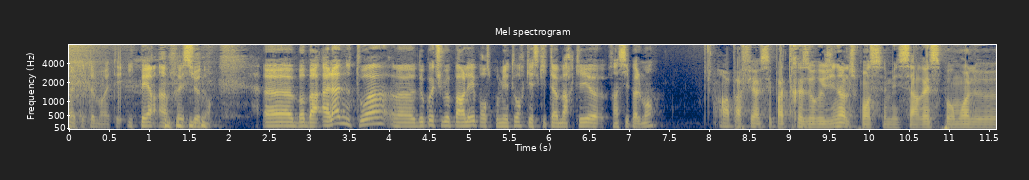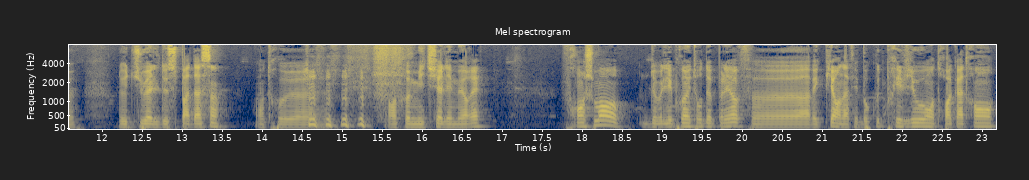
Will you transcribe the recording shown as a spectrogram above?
Ouais, totalement été hyper impressionnant. euh, bon bah Alan, toi, euh, de quoi tu veux parler pour ce premier tour? Qu'est-ce qui t'a marqué euh, principalement? On va pas faire, c'est pas très original, je pense, mais ça reste pour moi le, le duel de spadassin entre, euh, entre Mitchell et Murray. Franchement, de- les premiers tours de playoff, euh, avec Pierre, on a fait beaucoup de previews en 3-4 ans.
